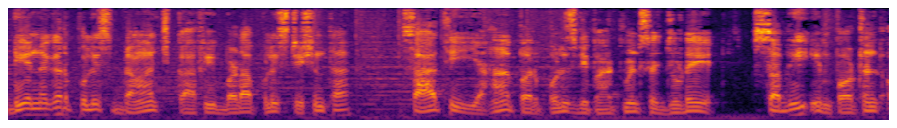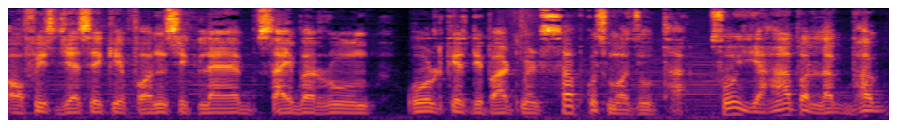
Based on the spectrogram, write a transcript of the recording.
डी नगर पुलिस ब्रांच काफ़ी बड़ा पुलिस स्टेशन था, साथ ही यहाँ पर पुलिस डिपार्टमेंट से जुड़े सभी इम्पोर्टेंट ऑफ़िस जैसे कि forensic lab cyber room old case department सब कुछ मौजूद था। सो यहाँ पर लगभग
